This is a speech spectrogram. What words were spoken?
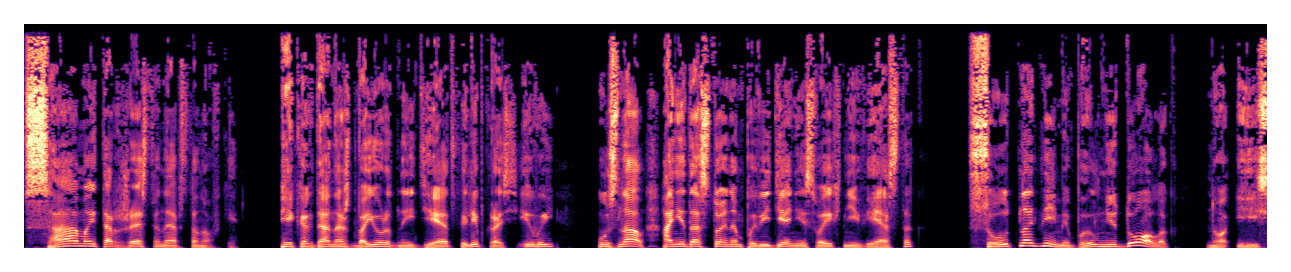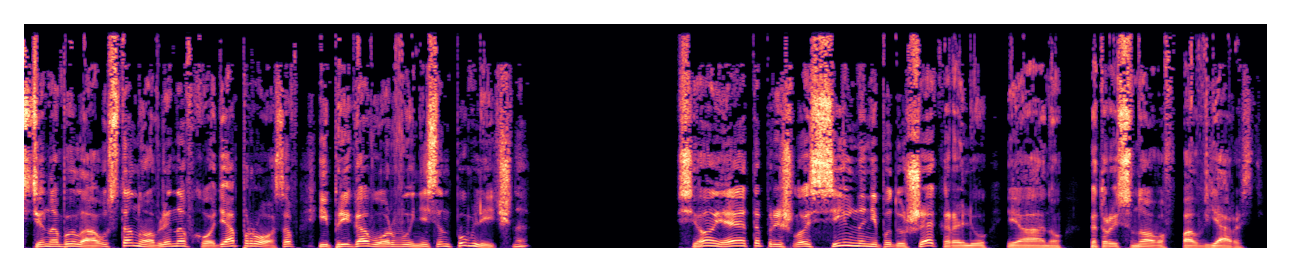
в самой торжественной обстановке. И когда наш двоюродный дед Филипп Красивый узнал о недостойном поведении своих невесток, суд над ними был недолг, но истина была установлена в ходе опросов, и приговор вынесен публично. Все это пришлось сильно не по душе королю Иоанну, который снова впал в ярость.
